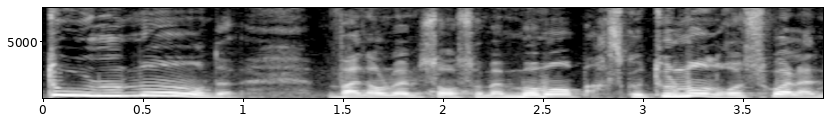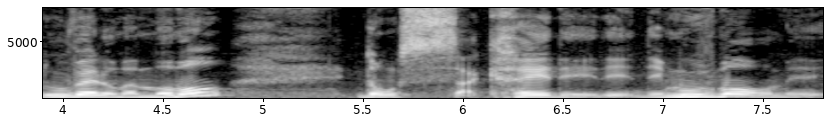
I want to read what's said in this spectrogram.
tout le monde va dans le même sens au même moment parce que tout le monde reçoit la nouvelle au même moment. Donc ça crée des, mouvements mais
